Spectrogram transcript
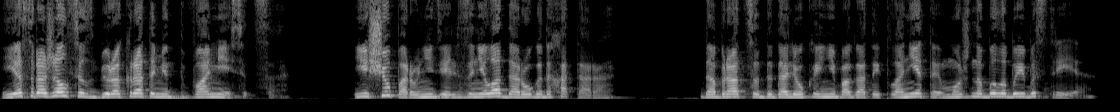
Я сражался с бюрократами два месяца. Еще пару недель заняла дорога до Хатара. Добраться до далекой небогатой планеты можно было бы и быстрее.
